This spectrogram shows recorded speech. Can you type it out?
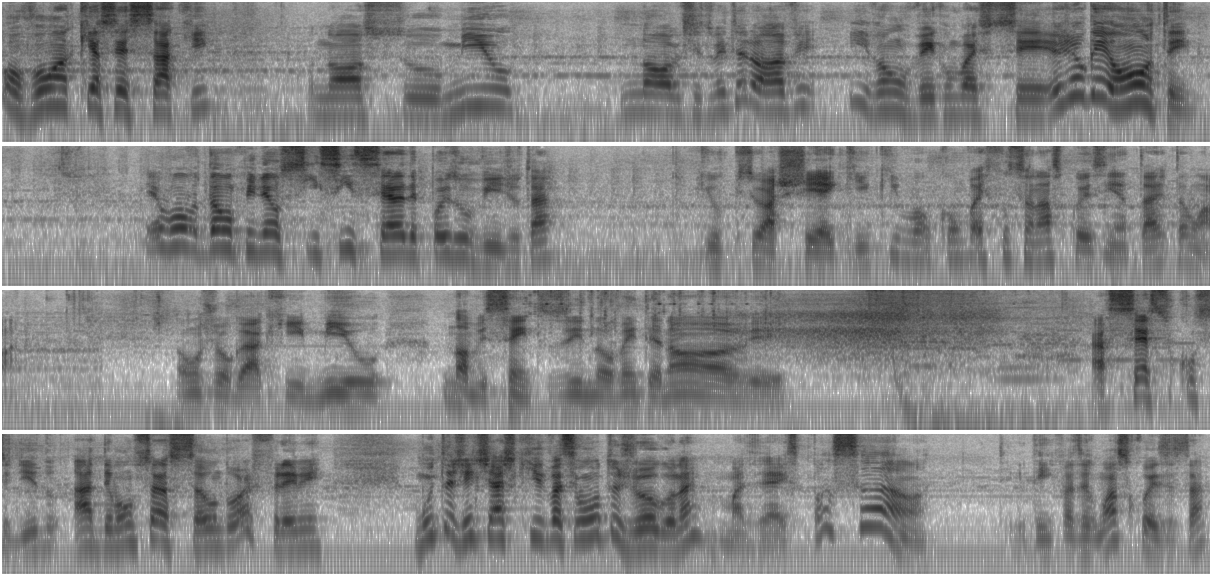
Bom, vamos aqui acessar aqui o nosso 1999 e vamos ver como vai ser. Eu joguei ontem, eu vou dar uma opinião sim, sincera depois do vídeo, tá? Que, que eu achei aqui, que como vai funcionar as coisinhas, tá? Então vamos lá. Vamos jogar aqui 1999. Acesso concedido à demonstração do Warframe. Muita gente acha que vai ser um outro jogo, né? Mas é a expansão. Tem, tem que fazer algumas coisas, tá?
